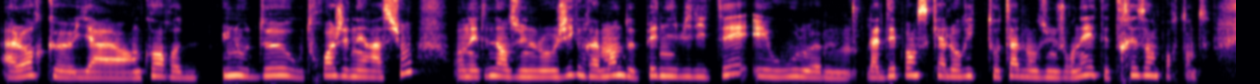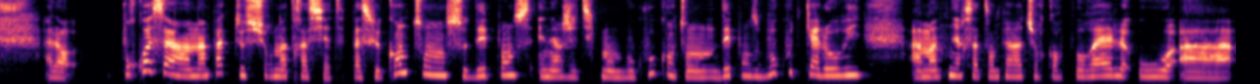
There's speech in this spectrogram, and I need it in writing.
alors qu'il y a encore une ou deux ou trois générations, on était dans une logique vraiment de pénibilité et où euh, la dépense calorique totale dans une journée était très importante. Alors pourquoi ça a un impact sur notre assiette? Parce que quand on se dépense énergétiquement beaucoup, quand on dépense beaucoup de calories à maintenir sa température corporelle ou à,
